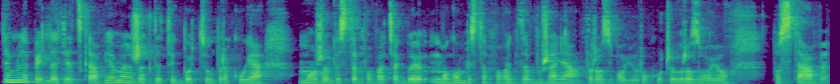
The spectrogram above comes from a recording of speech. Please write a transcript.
tym lepiej dla dziecka. Wiemy, że gdy tych bodźców brakuje, może występować jakby, mogą występować zaburzenia w rozwoju ruchu czy w rozwoju postawy.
